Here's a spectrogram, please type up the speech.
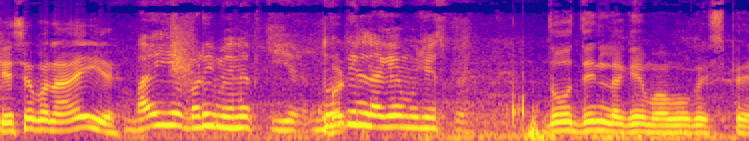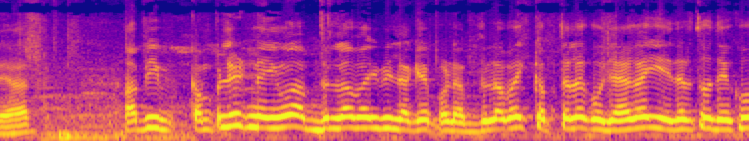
कैसे बनाया ये? भाई ये बड़ी मेहनत की है। दो बट- दिन लगे मुझे इस पे। दो दिन लगे मामू को इस पे यार। अभी कंप्लीट नहीं हुआ अब्दुल्ला भाई भी लगे पड़े। अब्दुल्ला भाई कब तक हो जाएगा ये? इधर तो देखो।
